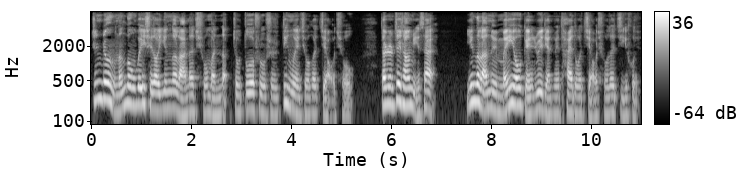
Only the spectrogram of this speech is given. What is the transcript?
真正能够威胁到英格兰的球门的，就多数是定位球和角球。但是这场比赛。英格兰队没有给瑞典队太多角球的机会，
